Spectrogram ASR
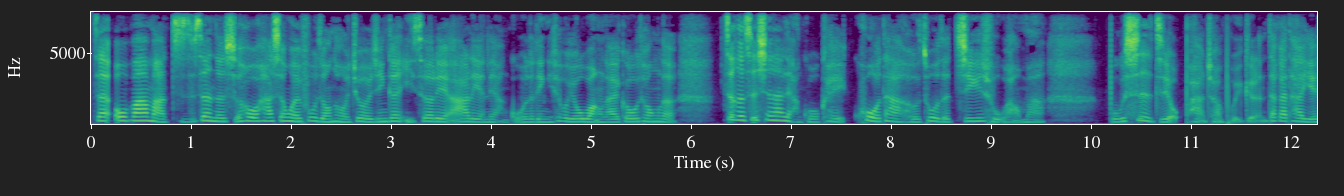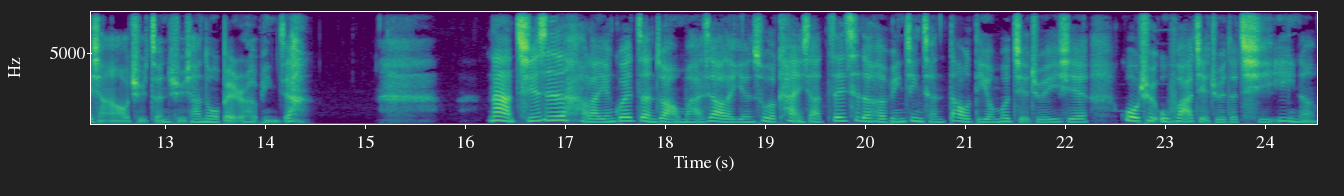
在奥巴马执政的时候，他身为副总统就已经跟以色列、阿联两国的领袖有往来沟通了。这个是现在两国可以扩大合作的基础，好吗？不是只有怕川普一个人，大概他也想要去争取像诺贝尔和平奖。那其实好了，言归正传，我们还是要来严肃的看一下这一次的和平进程到底有没有解决一些过去无法解决的歧义呢？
